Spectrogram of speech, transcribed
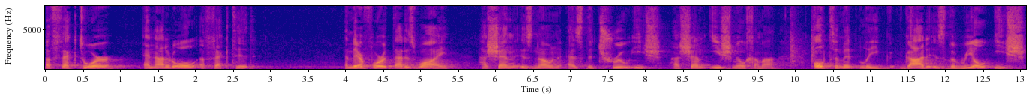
affector and not at all affected. And therefore, that is why Hashem is known as the true Ish. Hashem Ish Milchama. Ultimately, God is the real Ish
